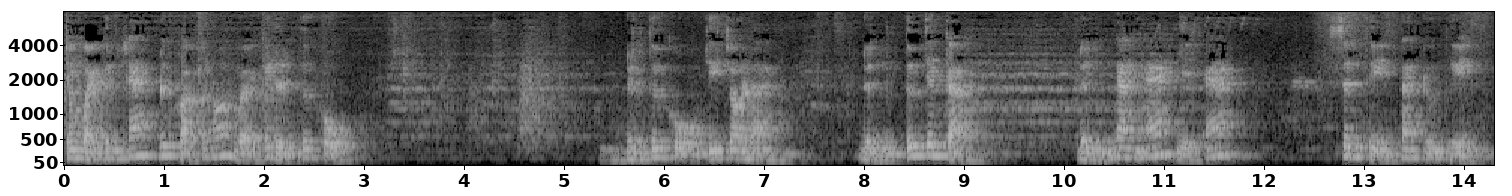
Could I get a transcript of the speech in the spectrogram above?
Trong bài kinh khác, Đức Phật có nói về cái định tư cụ. Định tư cụ chỉ cho là định tứ chánh cần định ngăn ác, diệt ác, sinh thiện tăng trưởng thiện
